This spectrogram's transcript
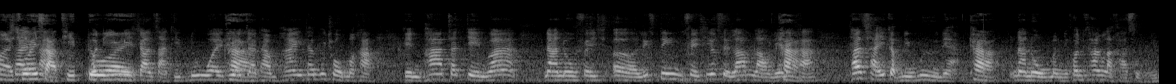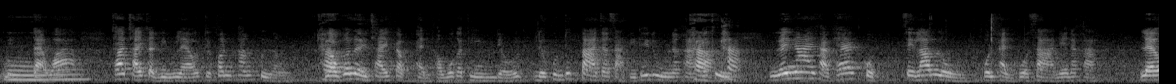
มาใช่วยค่ะสาธิตด้วยวันนี้มีการสาธิตด้วยค่ะ เพื่อจะทำให้ท่านผู้ชมอะค่ะ เห็นภาพชัดเจนว่า nano face เอ่อ lifting facial serum เราเนี่ยนะคะ ถ้าใช้กับนิ้วมือเนี่ย ค่ะ นาโนมันค่อนข้างราคาสูงนิดนึงอืมแต่ว่าถ้าใช้กับนิ้วแล้วจะค่อนข้างเปลือง ค่ะเราก็เลยใช้กับแผ่นเขาวกระทิงเดี๋ยวเดี๋ยวคุณทุกตาจะสาธิตให้ดูนะคะ ค่ะก็คือค่ะ ง่ายๆค่ะ แค่กดเซรั่มลงบนแผ่นกัวซาเนี่ยนะคะ แล้ว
